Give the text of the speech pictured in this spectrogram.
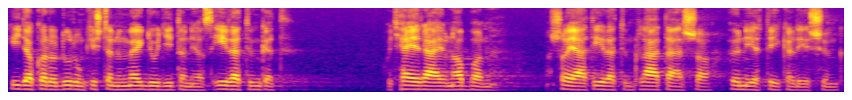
Így akarod, Urunk Istenünk, meggyógyítani az életünket, hogy helyreálljon abban a saját életünk látása, önértékelésünk.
